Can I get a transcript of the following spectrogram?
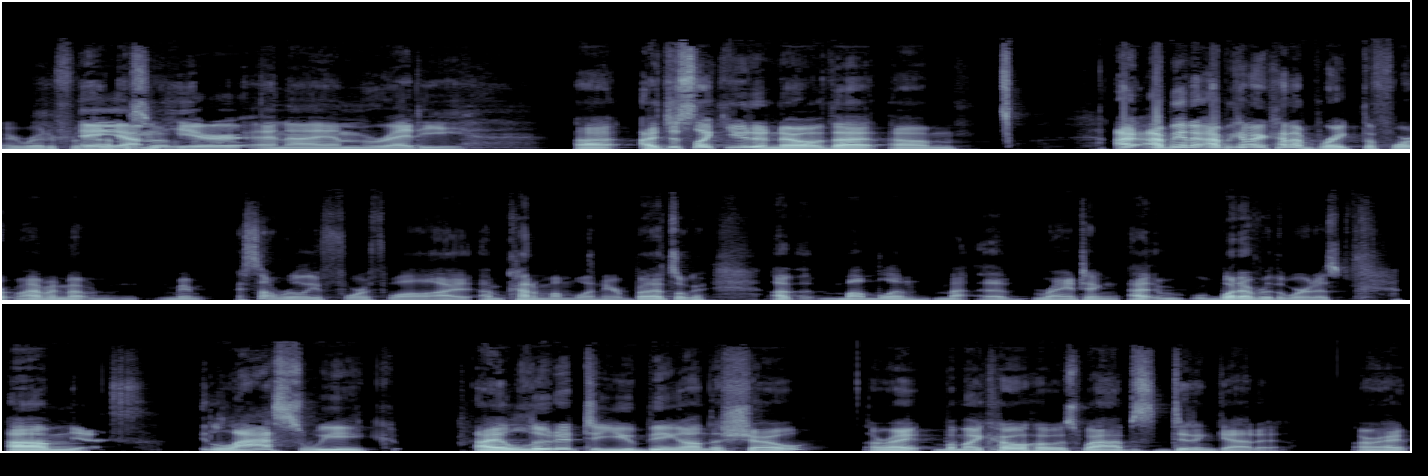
Are you ready for the Hey, episode? I'm here and I am ready. uh, I just like you to know that um, I, I'm gonna I'm gonna kind of break the fourth. I'm gonna. I mean, it's not really a fourth wall. I I'm kind of mumbling here, but it's okay. Uh, mumbling, uh, ranting, I, whatever the word is. Um, Yes. last week I alluded to you being on the show. All right, but my co-host Wabs didn't get it. All right.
